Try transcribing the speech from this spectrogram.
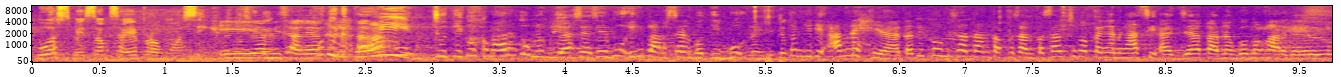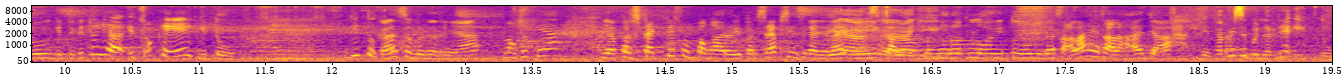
Bos besok saya promosi gitu. Iya misalnya Oh. "Ah, cutiku kemarin tuh belum di ACC bu ini parcel buat ibu nah gitu kan jadi aneh ya tapi kalau misalnya tanpa pesan-pesan cuma pengen ngasih aja karena gue menghargai lu gitu gitu ya it's okay gitu gitu kan sebenarnya maksudnya ya perspektif mempengaruhi persepsi sekali Iya, lagi sekali kalau lagi. menurut lo itu udah salah ya salah aja gitu Tapi sebenarnya itu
